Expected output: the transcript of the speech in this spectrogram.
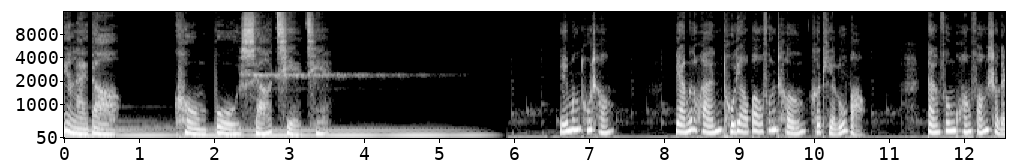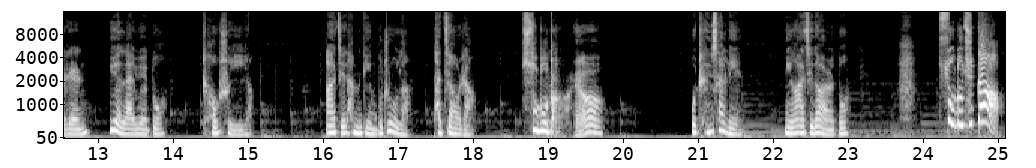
迎来到恐怖小姐姐。联盟屠城，两个团屠掉暴风城和铁炉堡，但疯狂防守的人越来越多，潮水一样。阿杰他们顶不住了，他叫嚷：“速度打呀！”我沉下脸，拧阿杰的耳朵：“速度去倒，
